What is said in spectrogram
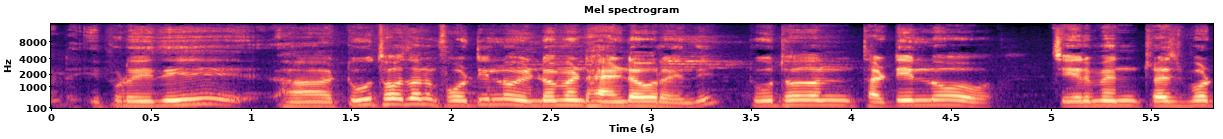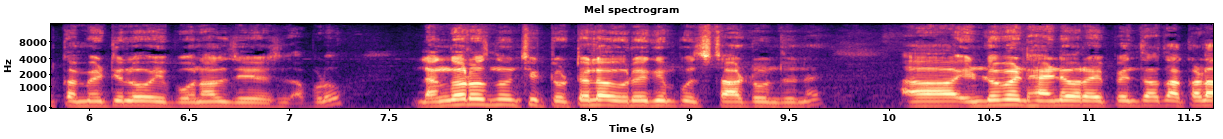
అంటే ఇప్పుడు ఇది టూ థౌజండ్ ఫోర్టీన్లో ఇండోమెంట్ హ్యాండ్ ఓవర్ అయింది. టూ థౌజండ్ థర్టీన్లో చైర్మన్ ట్రస్ట్ బోర్డ్ కమిటీలో ఈ బోనాలు చేసినప్పుడు లంగరోజు నుంచి టొట్టెల ఊరేగింపు స్టార్ట్ ఉంటుంది ఇండోమెంట్ హ్యాండ్ ఓవర్ అయిపోయిన తర్వాత అక్కడ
